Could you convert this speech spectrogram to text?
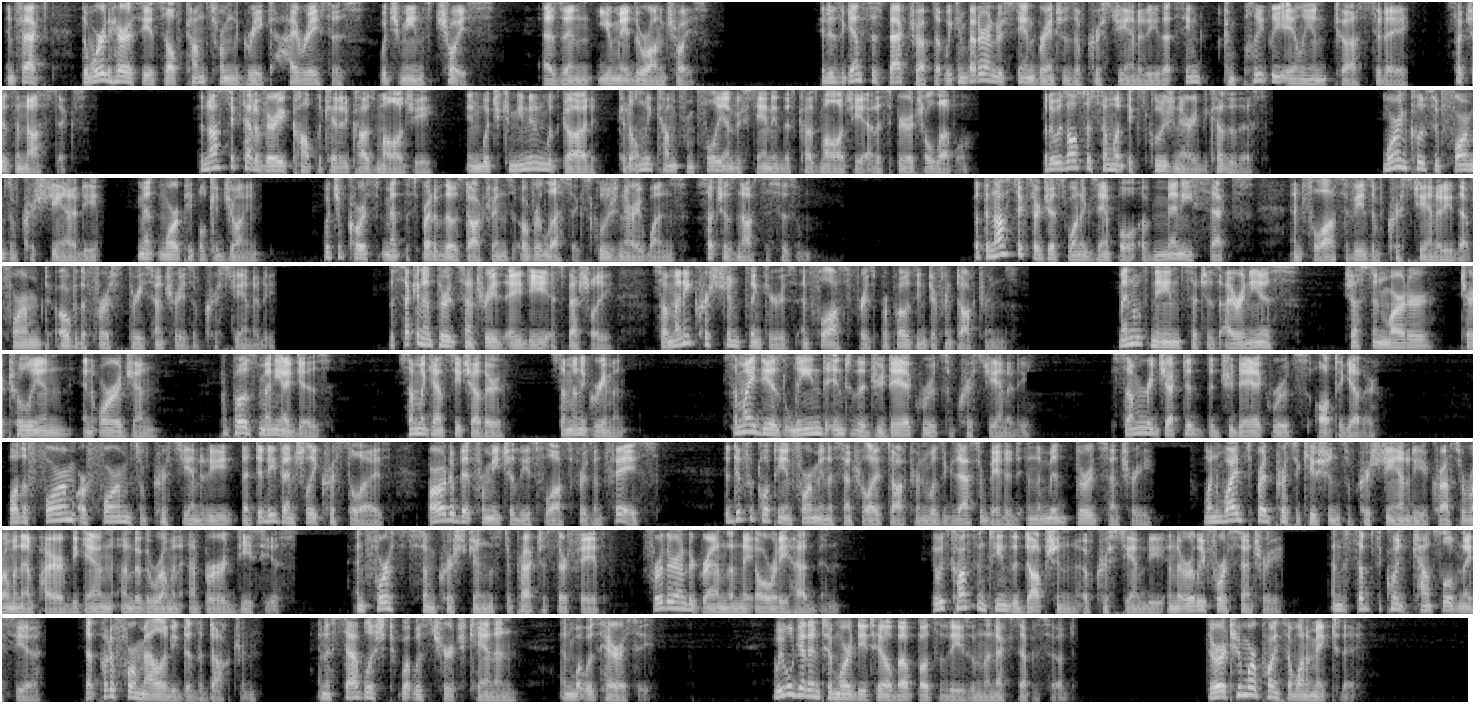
In fact, the word heresy itself comes from the Greek hairesis, which means choice, as in, you made the wrong choice. It is against this backdrop that we can better understand branches of Christianity that seem completely alien to us today, such as the Gnostics. The Gnostics had a very complicated cosmology in which communion with God could only come from fully understanding this cosmology at a spiritual level. But it was also somewhat exclusionary because of this. More inclusive forms of Christianity meant more people could join, which of course meant the spread of those doctrines over less exclusionary ones, such as Gnosticism. But the Gnostics are just one example of many sects and philosophies of Christianity that formed over the first three centuries of Christianity. The second and third centuries AD, especially, saw many Christian thinkers and philosophers proposing different doctrines. Men with names such as Irenaeus, Justin Martyr, Tertullian, and Origen proposed many ideas, some against each other, some in agreement. Some ideas leaned into the Judaic roots of Christianity. Some rejected the Judaic roots altogether. While the form or forms of Christianity that did eventually crystallize borrowed a bit from each of these philosophers and faiths, the difficulty in forming a centralized doctrine was exacerbated in the mid 3rd century, when widespread persecutions of Christianity across the Roman Empire began under the Roman Emperor Decius, and forced some Christians to practice their faith further underground than they already had been. It was Constantine's adoption of Christianity in the early 4th century and the subsequent Council of Nicaea that put a formality to the doctrine and established what was church canon and what was heresy. We will get into more detail about both of these in the next episode. There are two more points I want to make today.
